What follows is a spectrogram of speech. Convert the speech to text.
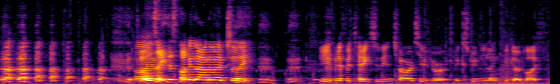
I'll Um, take this fucker down eventually. Even if it takes you the entirety of your extremely lengthy goat life.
